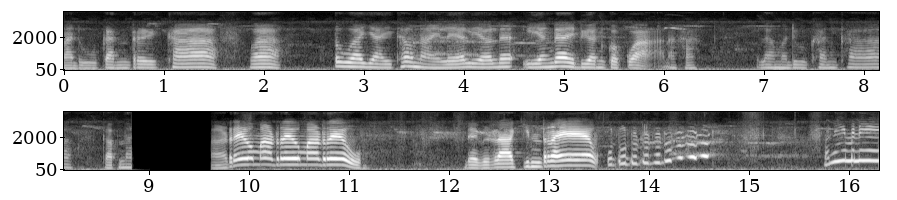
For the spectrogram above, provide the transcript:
มาดูกันเลยค่ะ ว่าตัวใหญ่เท่าไหนแล้วเลี้ยงและเลี้ยงได้เดือนกว่าๆนะคะ เรามาดูคันค่ากับนา มาเร็วมาเร็วมาเร็วได้เวลากินแล้วอุดอุดอุดอุดอุดอุดมานี่มานี่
